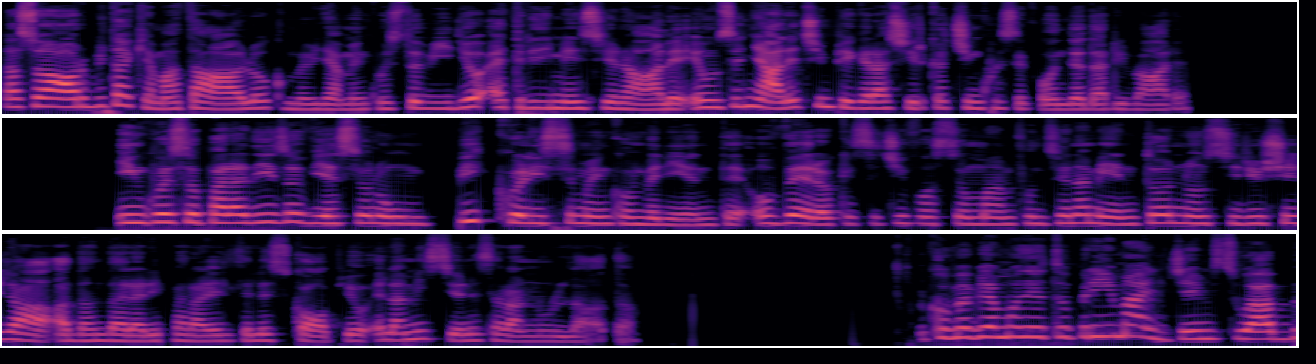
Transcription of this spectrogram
La sua orbita, chiamata halo, come vediamo in questo video, è tridimensionale e un segnale ci impiegherà circa 5 secondi ad arrivare. In questo paradiso vi è solo un piccolissimo inconveniente, ovvero che se ci fosse un malfunzionamento non si riuscirà ad andare a riparare il telescopio e la missione sarà annullata. Come abbiamo detto prima, il James Webb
